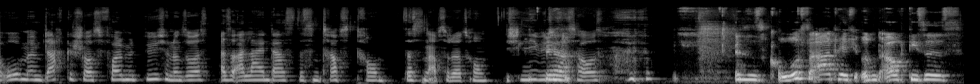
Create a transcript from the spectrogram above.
oben im Dachgeschoss voll mit Büchern und sowas. Also allein das, das ist ein Tra Traum. Das ist ein absoluter Traum. Ich liebe Ja. dieses Haus. Es ist großartig und auch dieses,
